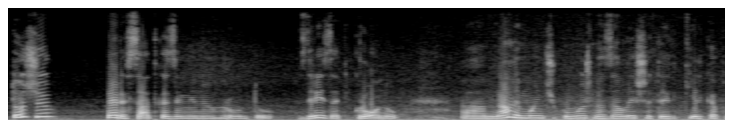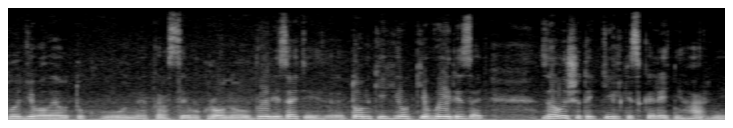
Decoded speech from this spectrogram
Тож, пересадка заміною ґрунту, зрізати крону. На лимончику можна залишити кілька плодів, але оту некрасиву крону вирізати, тонкі гілки вирізати, залишити тільки скелетні гарні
